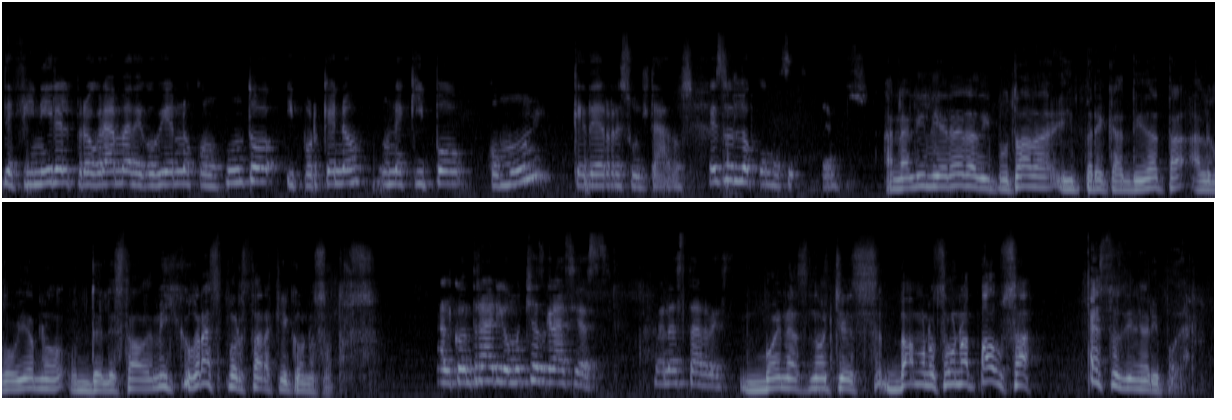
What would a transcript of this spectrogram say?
definir el programa de gobierno conjunto y, ¿por qué no?, un equipo común que dé resultados. Eso es lo que necesitamos. Ana Lilia Herrera, diputada y precandidata al gobierno del Estado de México. Gracias por estar aquí con nosotros. Al contrario, muchas gracias. Buenas tardes. Buenas noches. Vámonos a una pausa. Esto es Dinero y Poder.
